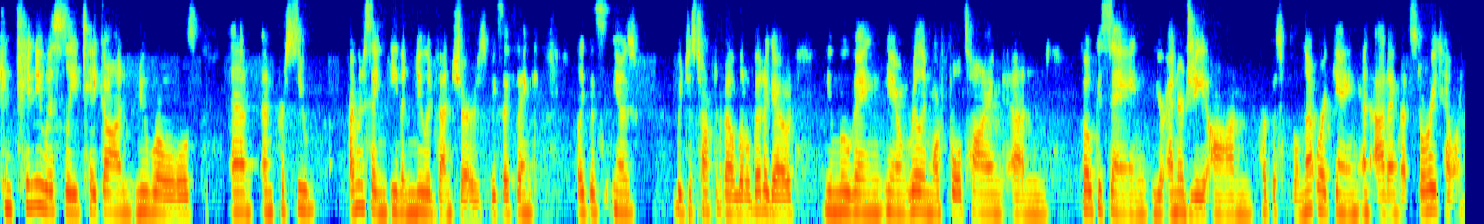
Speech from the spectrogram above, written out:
continuously take on new roles and and pursue i'm going to say even new adventures because i think like this you know we just talked about a little bit ago you moving you know really more full time and focusing your energy on purposeful networking and adding that storytelling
